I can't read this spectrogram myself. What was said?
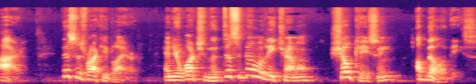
Hi, this is Rocky Bleier, and you're watching the Disability Channel showcasing abilities.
